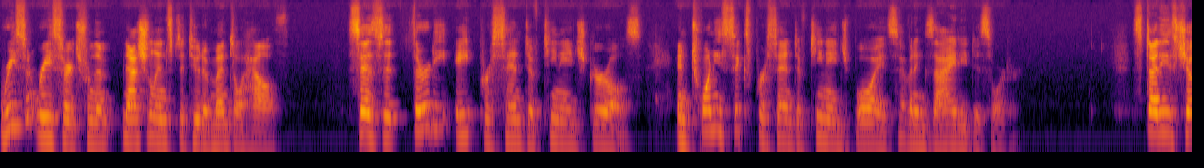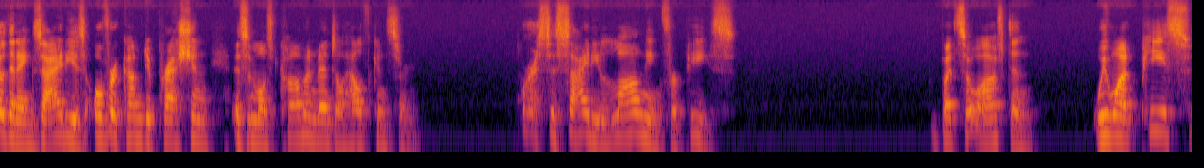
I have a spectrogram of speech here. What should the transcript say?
Recent research from the National Institute of Mental Health says that 38% of teenage girls and 26% of teenage boys have an anxiety disorder. Studies show that anxiety has overcome depression as the most common mental health concern. We're a society longing for peace. But so often, we want peace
